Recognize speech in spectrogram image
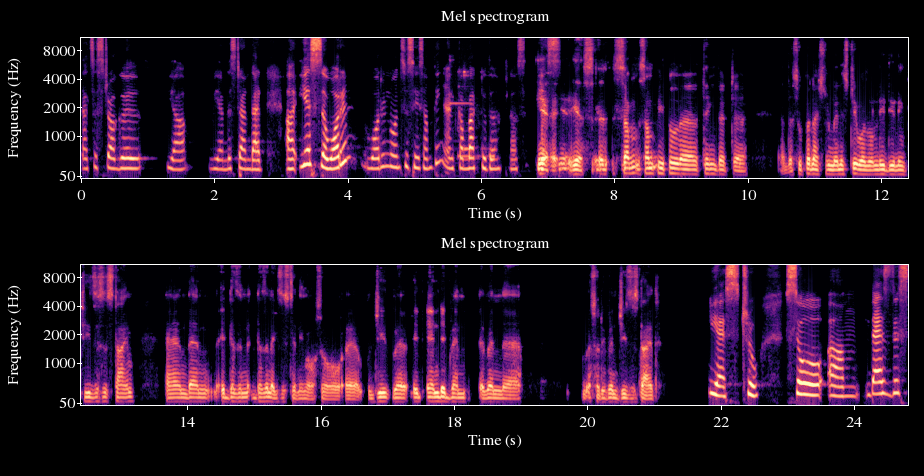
That's a struggle. Yeah, we understand that. Uh, yes, uh, Warren. Warren wants to say something. I'll come back to the class. Yes, yes. yes. Uh, some some people uh, think that uh, the supernatural ministry was only during Jesus's time, and then it doesn't doesn't exist anymore. So uh, it ended when when uh, sorry when Jesus died. Yes, true. So um, there's this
